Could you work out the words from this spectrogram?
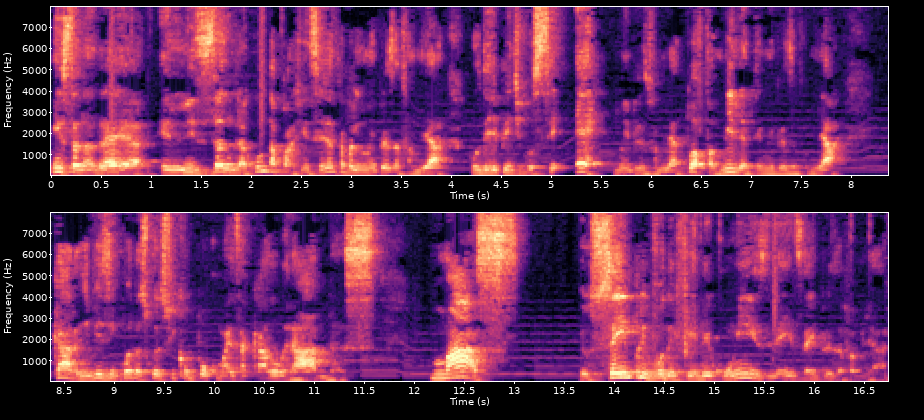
Insta da Andrea, Elisandra, conta pra gente. Você já trabalhou numa empresa familiar? Ou de repente você é uma empresa familiar? Tua família tem uma empresa familiar? Cara, de vez em quando as coisas ficam um pouco mais acaloradas. Mas eu sempre vou defender com unhas e dentes a empresa familiar.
